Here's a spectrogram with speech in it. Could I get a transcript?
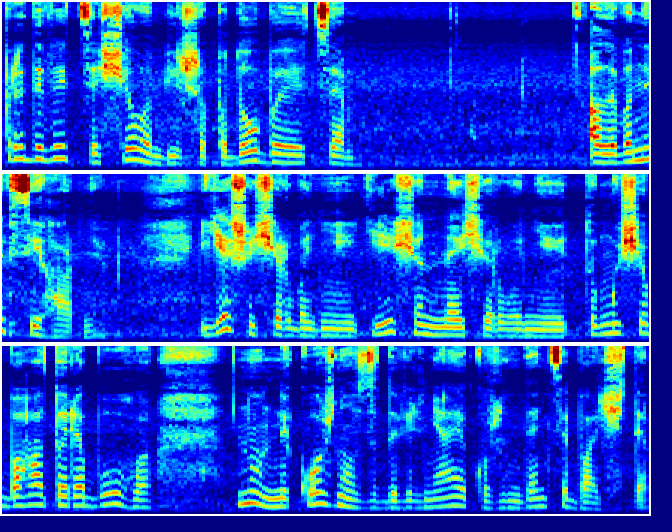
придивитися, що вам більше подобається. Але вони всі гарні. Є, що червоніють, є, що не червоніють, тому що багато рябого, ну не кожного задовільняє кожен день це бачите.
